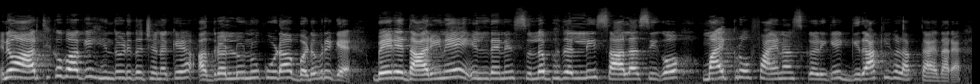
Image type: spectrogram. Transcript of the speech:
ಇನ್ನು ಆರ್ಥಿಕವಾಗಿ ಹಿಂದುಳಿದ ಜನಕ್ಕೆ ಅದರಲ್ಲೂ ಕೂಡ ಬಡವರಿಗೆ ಬೇರೆ ದಾರಿನೇ ಇಲ್ಲದೇನೆ ಸುಲಭದಲ್ಲಿ ಸಾಲ ಸಿಗೋ ಮೈಕ್ರೋ ಫೈನಾನ್ಸ್ಗಳಿಗೆ ಗಿರಾಕಿಗಳಾಗ್ತಾ ಇದ್ದಾರೆ.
